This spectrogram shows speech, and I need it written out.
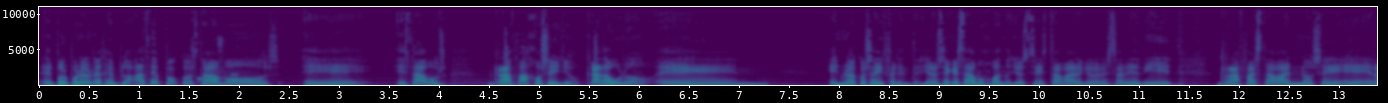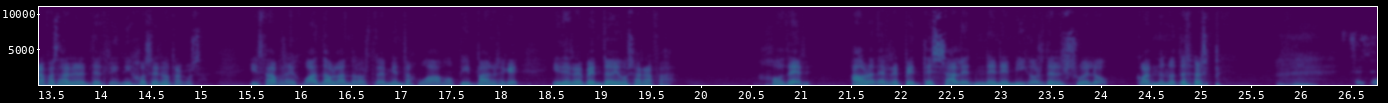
Eh, por poner un ejemplo, hace poco estábamos, eh, estábamos Rafa, José y yo, cada uno en, en una cosa diferente. Yo no sé qué estábamos jugando. Yo estaba creo en Stand Deep, Rafa estaba en no sé, eh, Rafa estaba en el del ring y José en otra cosa. Y estábamos ahí jugando, hablando los tres mientras jugábamos, pim pam, no sé qué, y de repente oímos a Rafa. Joder, ahora de repente salen enemigos del suelo cuando no te lo esperas. Sí, sí,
